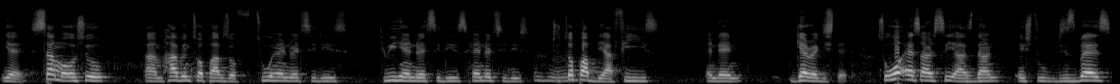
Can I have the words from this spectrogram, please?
Yeah, some are also um, having top ups of 200 cedis, 300 cedis, 100 cedis to Mm-hmm. top up their fees and then get registered. So what SRC has done is to disburse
